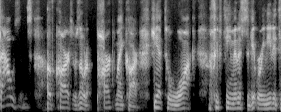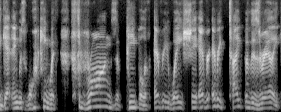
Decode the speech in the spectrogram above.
thousands of cars. There was nowhere to park my car. He had to walk 15 minutes to get where he needed to get. And he was walking with throngs of people of every way, shape, every every type of Israeli,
